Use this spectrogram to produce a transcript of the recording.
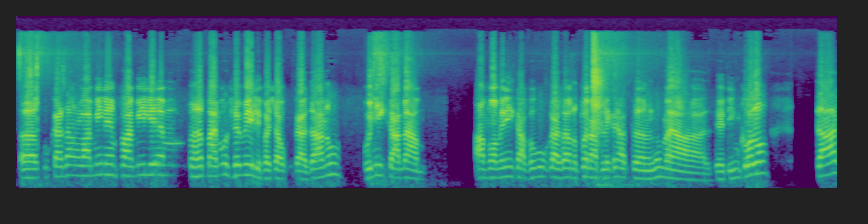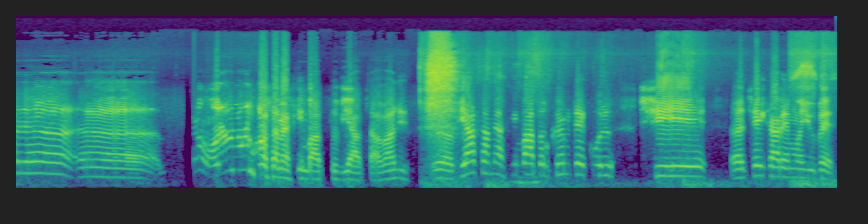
uh, cu cazanul la mine în familie, uh, mai multe familii făceau cu cazanul. Bunica mea am, am pomenit că a făcut cazanul până a plecat în lumea de dincolo. Dar uh, uh nu, nu, nu asta mi-a schimbat viața. V-am zis. Uh, viața mi-a schimbat-o cântecul și uh, cei care mă iubesc.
